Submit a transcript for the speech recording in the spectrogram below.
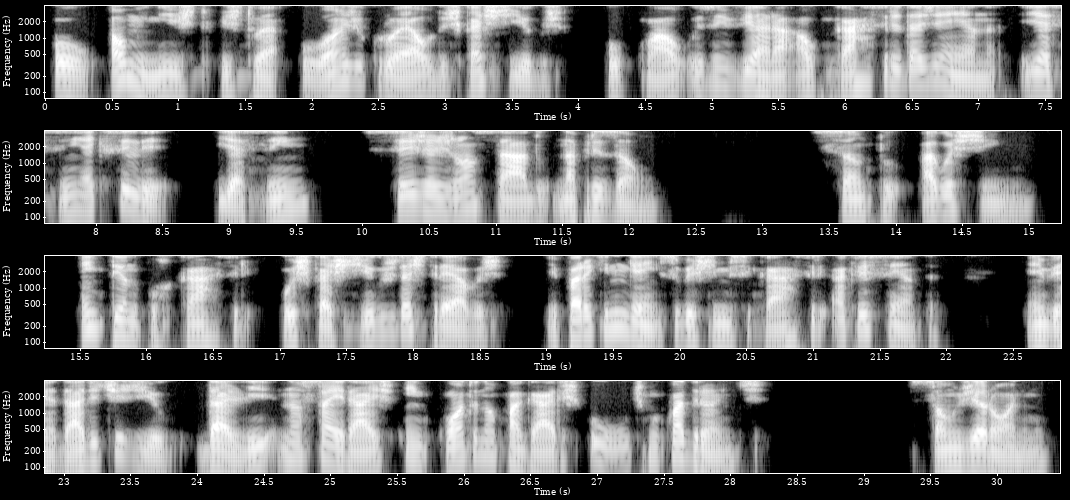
Ou ao ministro, isto é, o anjo cruel dos castigos, o qual os enviará ao cárcere da geena, e assim é que se lê, e assim sejas lançado na prisão. Santo Agostinho entendo por cárcere os castigos das trevas, e para que ninguém subestime esse cárcere, acrescenta: Em verdade te digo, dali não sairás enquanto não pagares o último quadrante. São Jerônimo.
